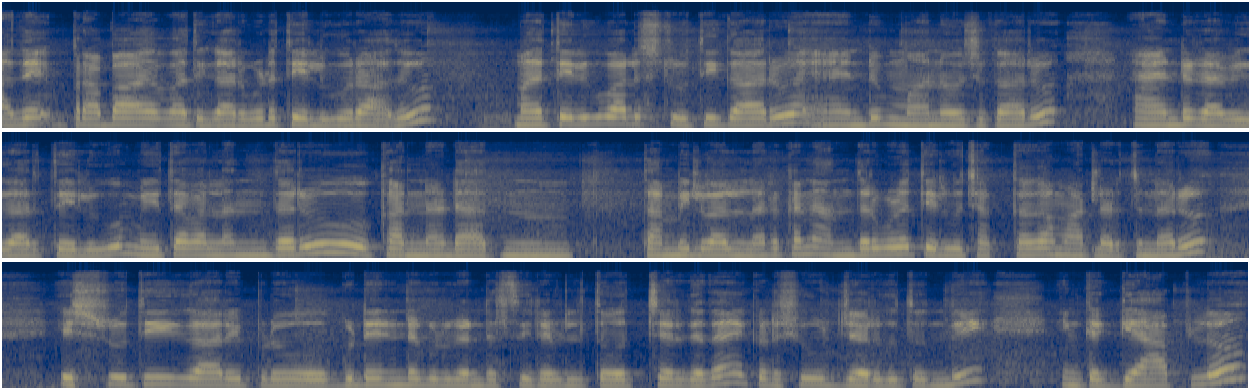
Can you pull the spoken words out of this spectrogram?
అదే ప్రభావతి గారు కూడా తెలుగు రాదు. మన తెలుగు వాళ్ళు శృతి గారు అండ్ మనోజ్ గారు అండ్ రవి గారు తెలుగు. మిగతా వాళ్ళందరూ కన్నడ తమిళ్ వాళ్ళు ఉన్నారు. కానీ అందరూ కూడా తెలుగు చక్కగా మాట్లాడుతున్నారు. ఈ శృతి గారు ఇప్పుడు గుడ్డ ఎండ గుడి గంటల సీరియల్తో వచ్చారు కదా. ఇక్కడ షూట్ జరుగుతుంది. ఇంకా గ్యాప్లో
